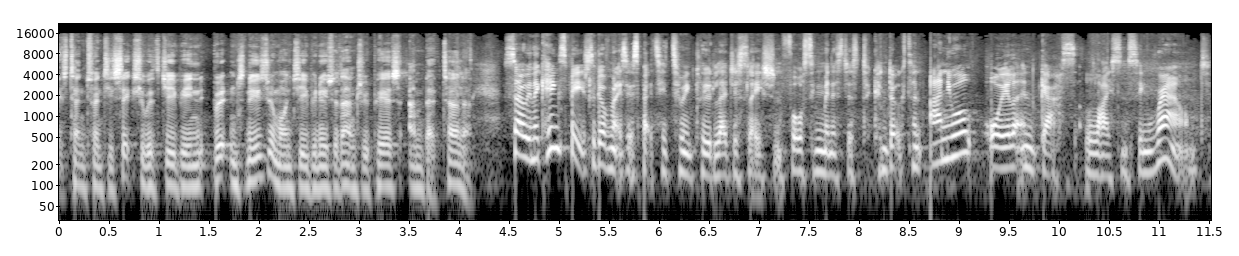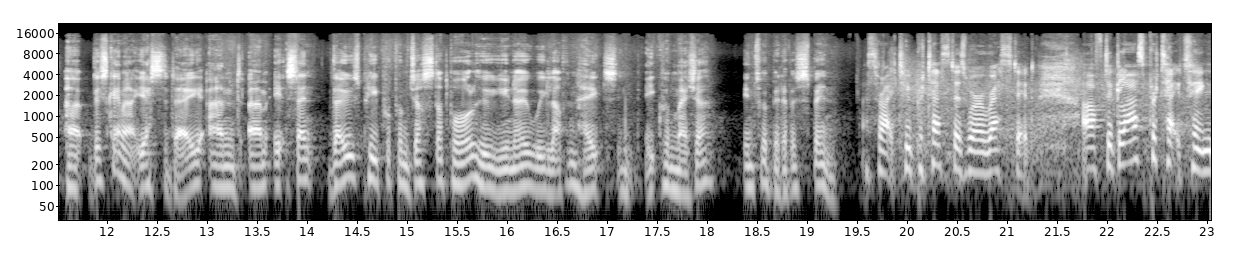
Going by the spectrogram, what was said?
it's 10.26. You're with GB Britain's newsroom on GB News with Andrew Pierce and Bev Turner. So, in the King's speech, the government is expected to include legislation forcing ministers to conduct an annual oil and gas licensing round. Uh, this came out yesterday, and um, it sent those people from Just Stop Oil, who you know we love and hate in equal measure, into a bit of a spin. That's right. Two protesters were arrested after glass protecting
